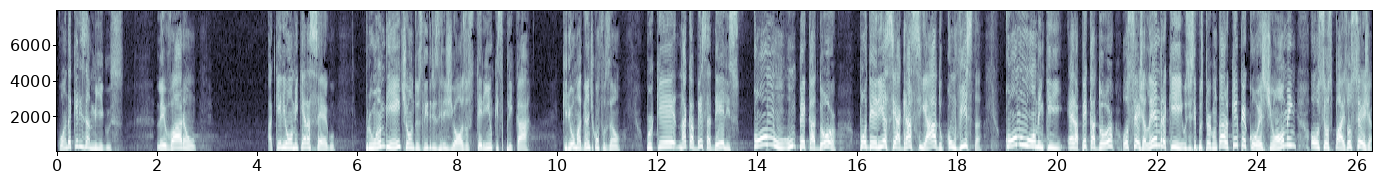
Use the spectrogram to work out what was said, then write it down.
quando aqueles amigos levaram aquele homem que era cego para o ambiente onde os líderes religiosos teriam que explicar, criou uma grande confusão. Porque na cabeça deles, como um pecador poderia ser agraciado com vista? Como um homem que era pecador, ou seja, lembra que os discípulos perguntaram: quem pecou, este homem ou seus pais? Ou seja,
